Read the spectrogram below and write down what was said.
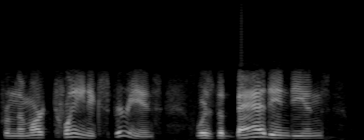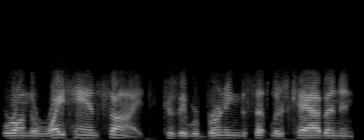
from the Mark Twain experience was the bad Indians were on the right hand side because they were burning the settler's cabin and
